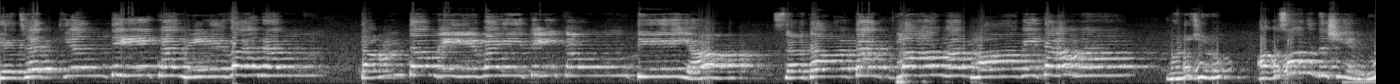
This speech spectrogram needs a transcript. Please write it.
యజత్యంతే కలేవరం తం తమేవైతి కౌంతేయ సదా తద్భావ భావితః మనుజుడు అవసాన దశ ఎందు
